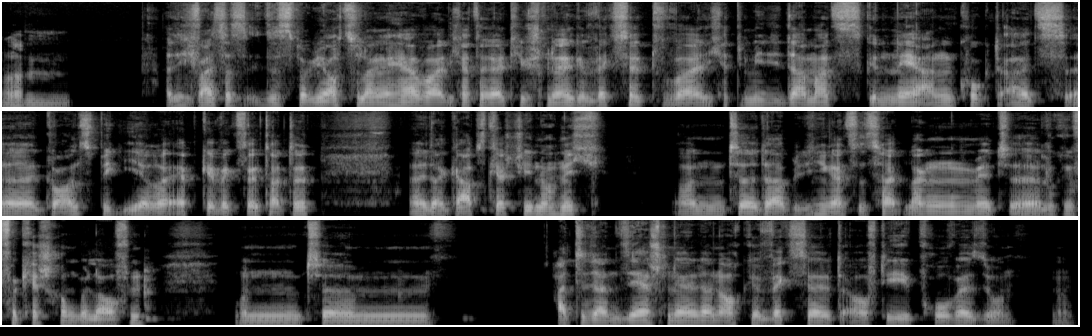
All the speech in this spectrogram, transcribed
Ähm, Also ich weiß, das, das ist bei mir auch zu lange her, weil ich hatte relativ schnell gewechselt, weil ich hatte mir die damals näher angeguckt, als äh, Groundspeak ihre App gewechselt hatte. Äh, da gab es Cache noch nicht. Und äh, da bin ich eine ganze Zeit lang mit äh, Looking for Cash rumgelaufen und ähm, hatte dann sehr schnell dann auch gewechselt auf die Pro-Version. Ne?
